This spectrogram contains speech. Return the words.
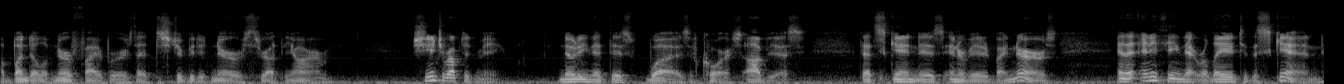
a bundle of nerve fibers that distributed nerves throughout the arm, she interrupted me, noting that this was, of course, obvious, that skin is innervated by nerves, and that anything that related to the skin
